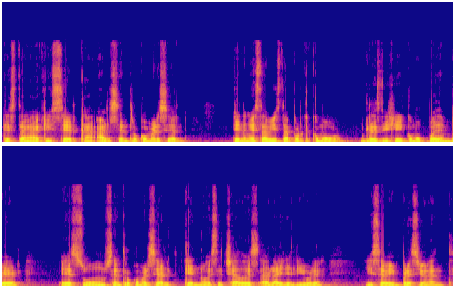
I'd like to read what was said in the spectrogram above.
que están aquí cerca al centro comercial. Tienen esta vista porque como les dije y como pueden ver, es un centro comercial que no es echado, es al aire libre y se ve impresionante.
